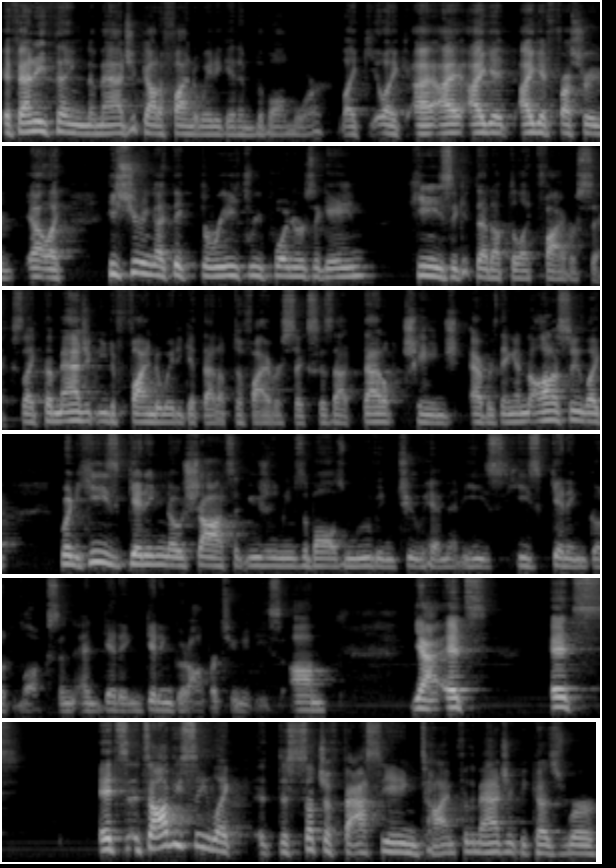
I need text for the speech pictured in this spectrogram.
If anything, the Magic got to find a way to get him the ball more. Like like I, I I get I get frustrated. Yeah, like he's shooting I think three three pointers a game. He needs to get that up to like five or six. Like the Magic need to find a way to get that up to five or six because that that'll change everything. And honestly, like when he's getting those shots, it usually means the ball is moving to him and he's he's getting good looks and, and getting getting good opportunities. Um, yeah, it's it's it's it's obviously like just such a fascinating time for the Magic because we're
